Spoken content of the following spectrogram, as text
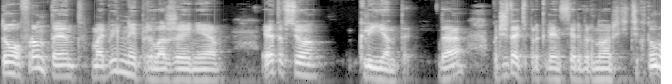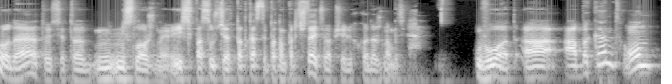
то фронтенд, мобильные приложения, это все клиенты. Да? Почитайте про клиент-серверную архитектуру, да, то есть это несложно. Если послушайте этот подкаст и потом прочитайте, вообще легко должно быть. Вот. А, а бэкэнд, он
